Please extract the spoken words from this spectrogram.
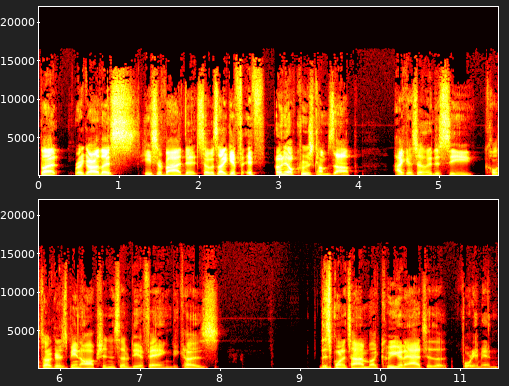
But regardless, he survived it. So it's like if if Oneil Cruz comes up, I can certainly just see Cole Tucker as being an option instead of DFAing because this point in time, like who are you going to add to the forty man?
